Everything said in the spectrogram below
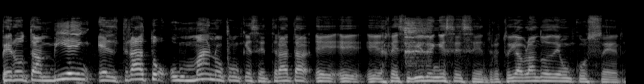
Pero también el trato humano con que se trata eh, eh, eh, recibido en ese centro. Estoy hablando de Oncocer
